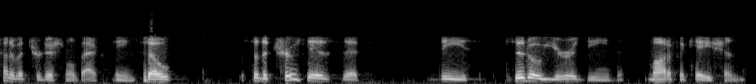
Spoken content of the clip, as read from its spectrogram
kind of a traditional vaccine. So, so the truth is that these pseudouridine modifications,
